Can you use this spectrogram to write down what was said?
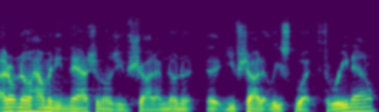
I don't know how many nationals you've shot. I've known uh, you've shot at least what three now.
